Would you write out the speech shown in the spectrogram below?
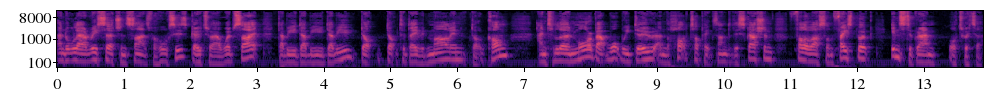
and all our research and science for horses, go to our website www.drdavidmarlin.com and to learn more about what we do and the hot topics under discussion, follow us on Facebook, Instagram, or Twitter.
